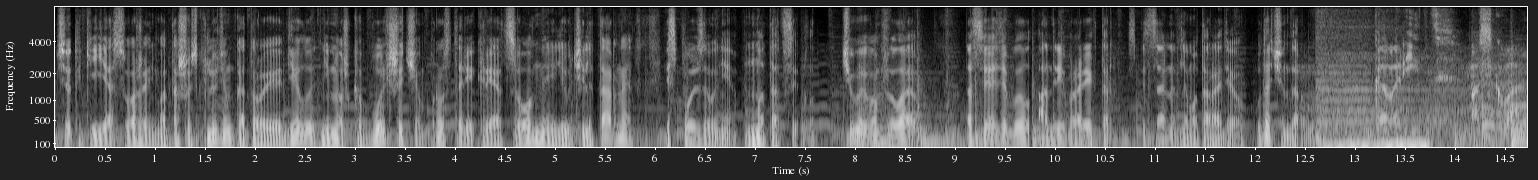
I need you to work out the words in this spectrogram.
Все-таки я с уважением отношусь к людям, которые делают немножко больше, чем просто рекреационное или утилитарное использование мотоцикла. Чего я вам желаю. На связи был Андрей Проректор, специально для Моторадио. Удачи на дорогах. Говорит Москва.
